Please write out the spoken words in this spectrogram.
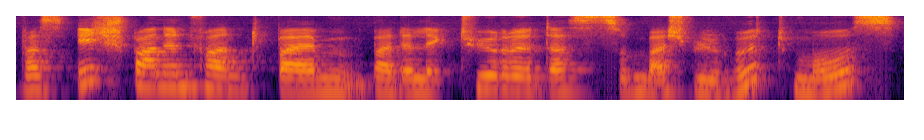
Was ich spannend fand beim, bei der Lektüre, dass zum Beispiel Rhythmus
